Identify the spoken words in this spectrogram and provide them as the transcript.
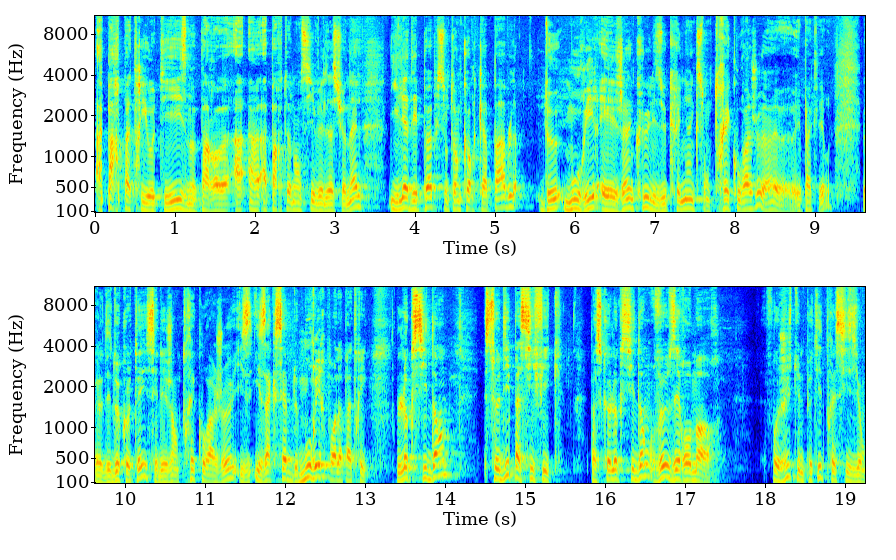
à part patriotisme, par euh, appartenance civilisationnelle, il y a des peuples qui sont encore capables de mourir, et j'inclus les Ukrainiens qui sont très courageux, hein, euh, et pas que les Russes, euh, des deux côtés, c'est des gens très courageux, ils, ils acceptent de mourir pour la patrie. L'Occident se dit pacifique, parce que l'Occident veut zéro mort. Il faut juste une petite précision.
